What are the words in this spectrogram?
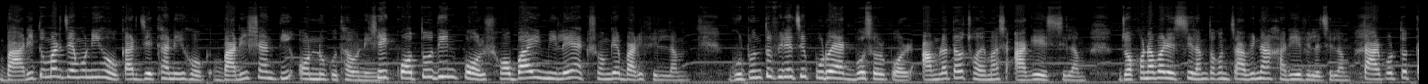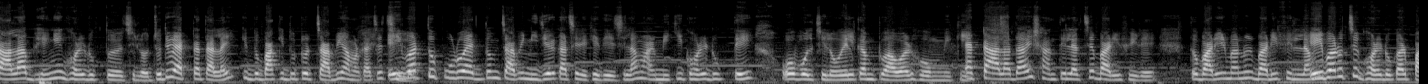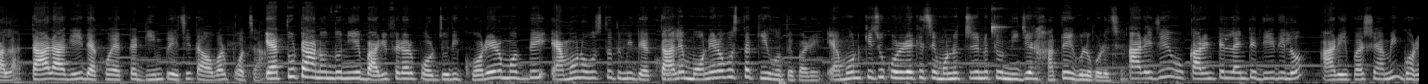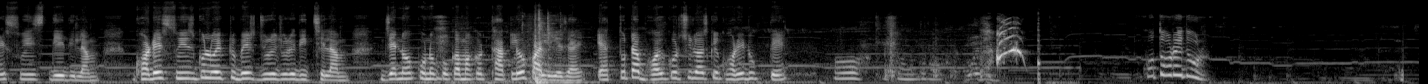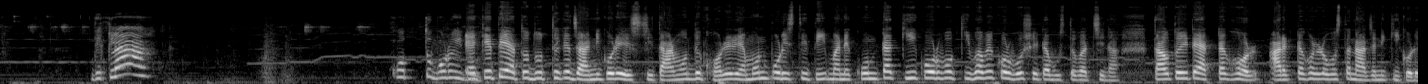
বাড়ি তোমার যেমনই হোক আর যেখানেই হোক, বাড়ির শান্তি অন্য কোথাও নেই। সেই কতদিন পর সবাই মিলে একসঙ্গে বাড়ি ফিরলাম। ঘুটুন তো ফিরেছে পুরো এক বছর পর। আমরা তাও ছয় মাস আগে এসেছিলাম। যখন আবার এসেছিলাম, তখন চাবি না হারিয়ে ফেলেছিলাম। তারপর তো তালা ভেঙে ঘরে ঢুকতে হয়েছিল। যদিও একটা তালাই, কিন্তু বাকি দুটোর চাবি আমার কাছে। এইবার তো পুরো একদম চাবি নিজের কাছে রেখে দিয়েছিলাম। আর মিকি ঘরে ঢুকতেই ও বলছিল welcome to our home Mickey. একটা আলাদাই শান্তি লাগছে বাড়ি ফিরে। তো বাড়ির মানুষ বাড়ি ফিরলাম। এইবার হচ্ছে ঘরে ঢোকার পালা। তার আগেই দেখো একটা ডিম পেয়েছি তাও আবার পচা। এতটা আনন্দ নিয়ে বাড়ি ফেরার পর যদি ঘরের মধ্যে এমন অবস্থা তুমি দেখো তাহলে মনের অবস্থা কি হতে পারে? এমন কিছু করে রেখেছে মনে হচ্ছে যেন কেউ নিজের হাতে এগুলো করেছে। আর এই যে ও কারেন্টের লাইনটা দিয়ে দিল আর এই পাশে আমি ঘরের সুইচ দিয়ে দিলাম। ঘরের সুইচগুলো একটু বেশ জুড়ে জুড়ে দিচ্ছিলাম যেন কোনো পোকামাকড় থাকলেও পালিয়ে যায়। এতটা ভয় করছিল আজকে ঘরে ঢুকতে। ও কত বড় দূর। দেখলা? কত বড় একেতে এত দূর থেকে জার্নি করে এসছি, তার মধ্যে ঘরের এমন পরিস্থিতি মানে কোনটা কি করব, কীভাবে করব সেটা বুঝতে পারছি না। তাও তো এটা একটা ঘর, আরেকটা ঘরের অবস্থা না জানি কি করে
